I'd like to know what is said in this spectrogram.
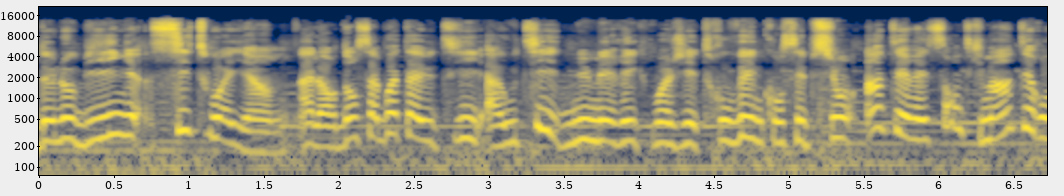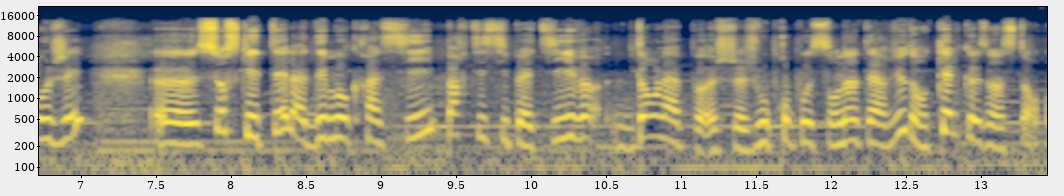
de lobbying citoyen. Alors, dans sa boîte à outils, à outils numériques, moi, j'y trouvé une conception intéressante qui m'a interrogée euh, sur ce qu'était la démocratie participative dans la poche. Je vous propose son interview dans quelques instants.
